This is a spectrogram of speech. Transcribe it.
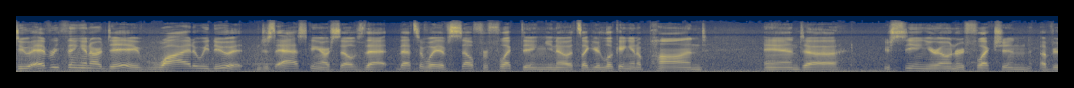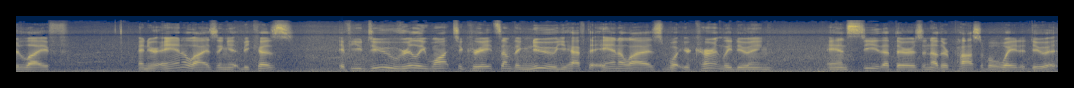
do everything in our day? Why do we do it? And just asking ourselves that. That's a way of self reflecting. You know, it's like you're looking in a pond and uh, you're seeing your own reflection of your life and you're analyzing it because if you do really want to create something new, you have to analyze what you're currently doing and see that there is another possible way to do it.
